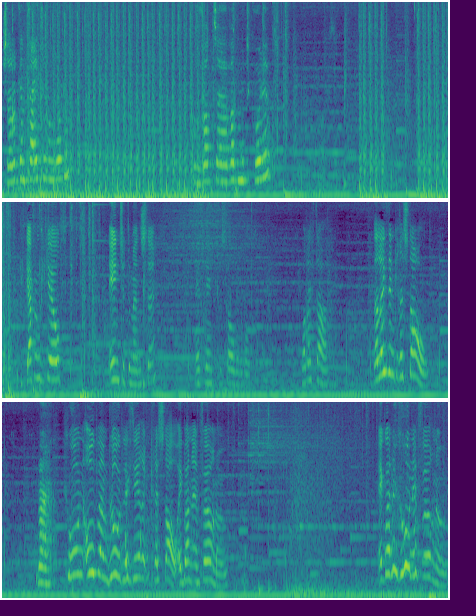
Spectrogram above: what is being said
Zal ik een titan worden? Wat, eh, wat moet ik worden? Ik heb hem gekild. Eentje tenminste. Hij heeft geen kristal gedropt. Wat ligt daar? Daar ligt een kristal. Waar? Gewoon open en bloot ligt hier een kristal. Ik ben Inferno. Ik ben nu gewoon Inferno.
